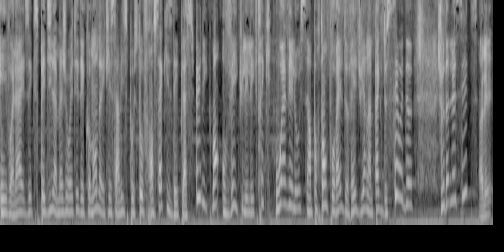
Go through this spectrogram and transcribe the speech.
Et voilà, elles expédient la majorité des commandes avec les services postaux français qui se déplacent uniquement en véhicule électrique ou à vélo. C'est important pour elles de réduire l'impact de CO2. Je vous donne le site. Allez.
